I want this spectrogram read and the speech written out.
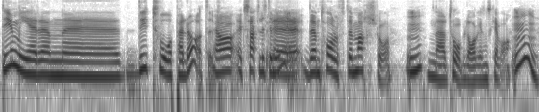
Det är ju mer än, eh, det är två per dag typ. Ja, exakt. Lite mer. Eh, den 12 mars då, när Taube-dagen ska vara, Mm.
